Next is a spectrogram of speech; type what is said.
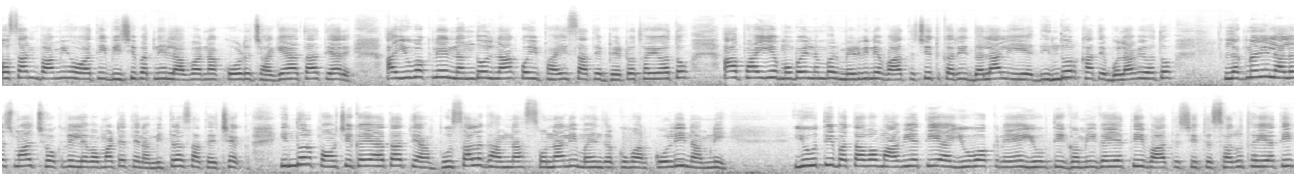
અવસાન પામી હોવાથી બીજી પત્ની લાવવાના કોડ જાગ્યા હતા. ત્યારે આ યુવકને નંદોલના કોઈ ભાઈ સાથે ભેટો થયો હતો. આ ભાઈએ મોબાઈલ નંબર મેળવીને વાતચીત કરી દલાલીએ ઇન્દોર ખાતે બોલાવ્યો હતો. લગ્નની લાલચમાં છોકરી લેવા માટે તેના મિત્ર સાથે છેક ઇન્દોર પહોંચી ગયા હતા. ત્યાં ભૂસાલ ગામના સોનાલી મહેન્દ્રકુમાર કોહલી નામની યુવતી બતાવવામાં આવી હતી. આ યુવકને યુવતી ગમી ગઈ હતી. વાતચીત શરૂ થઈ હતી.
